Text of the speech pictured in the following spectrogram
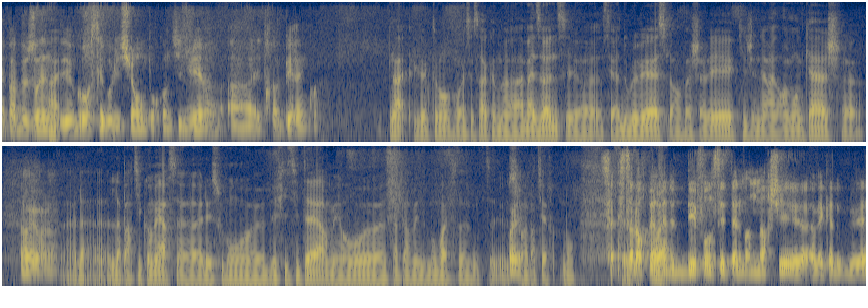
n'y a pas besoin de grosses évolutions pour continuer à, être pérenne. Quoi. Ouais, exactement. Ouais, c'est ça. Comme euh, Amazon, c'est euh, AWS, leur vache à lait, qui génère énormément de cash. Euh, ouais, voilà. la, partie commerce, elle est souvent déficitaire, mais en gros, ça permet de. Bon, bref, sur la partie. Bon, ça, leur permet de défoncer tellement de marchés avec AWS,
